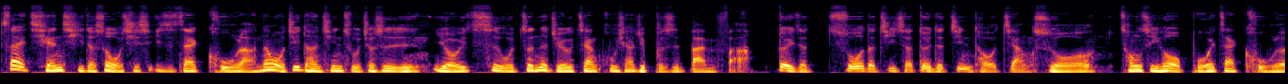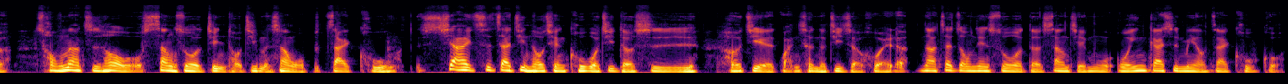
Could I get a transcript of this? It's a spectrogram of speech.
在前期的时候，我其实一直在哭啦。那我记得很清楚，就是有一次我真的觉得这样哭下去不是办法，对着所有的记者对着镜头讲说，从此以后我不会再哭了。从那之后，我上所有的镜头基本上我不再哭。下一次在镜头前哭，我记得是和解完成的记者会了。那在中间所有的上节目，我应该是没有再哭过。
